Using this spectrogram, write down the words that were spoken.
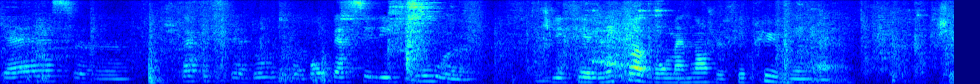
pièce, euh, je sais pas qu'est-ce qu'il y a d'autre? Bon, percer des trous, euh, je l'ai fait à une époque, bon maintenant je le fais plus, mais euh, j'ai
